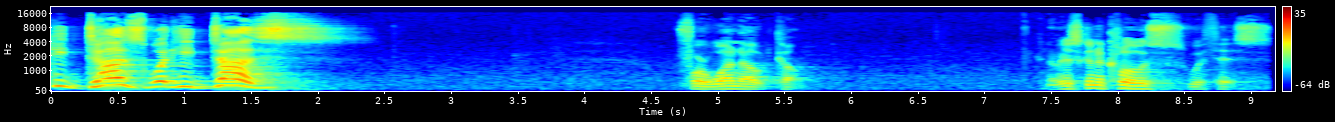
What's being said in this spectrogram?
He does what He does for one outcome. And I'm just going to close with this.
